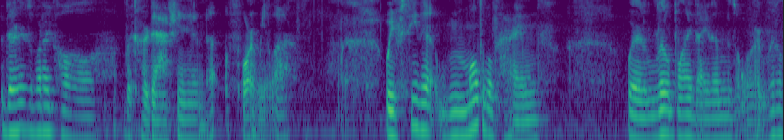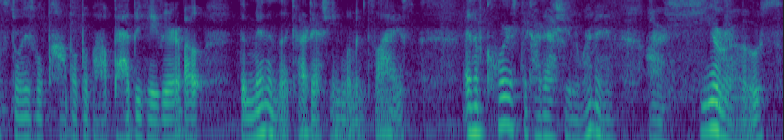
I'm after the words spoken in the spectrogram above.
There's what I call the Kardashian formula. We've seen it multiple times where little blind items or little stories will pop up about bad behavior about the men in the Kardashian women's lives. And of course, the Kardashian women are heroes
